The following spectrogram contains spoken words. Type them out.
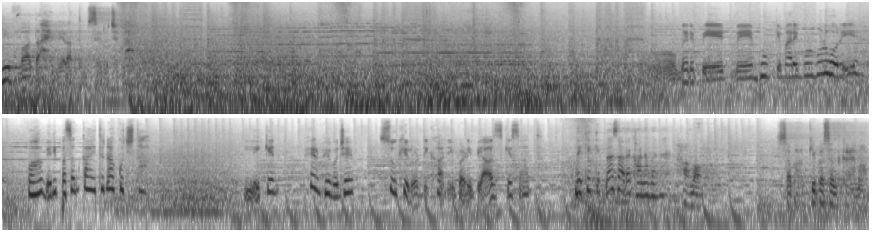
ये वादा है मेरा तुमसे, रुचिता। मेरे पेट में भूख के मारे गुड़गुड़ हो रही है। वह मेरी पसंद का इतना कुछ था। लेकिन फिर भी मुझे सूखी रोटी खानी पड़ी प्याज के साथ। देखिए कितना सारा खाना बना है। हाँ माम सब आपकी पसंद का है माम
